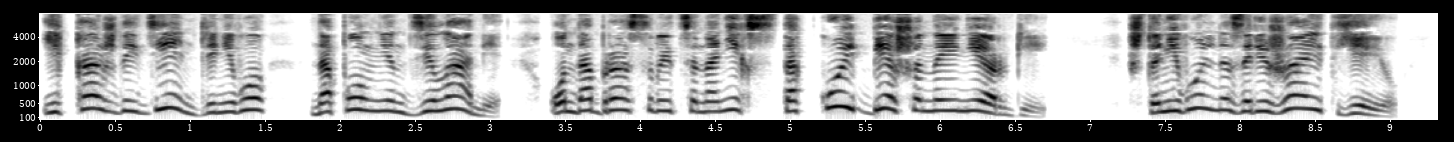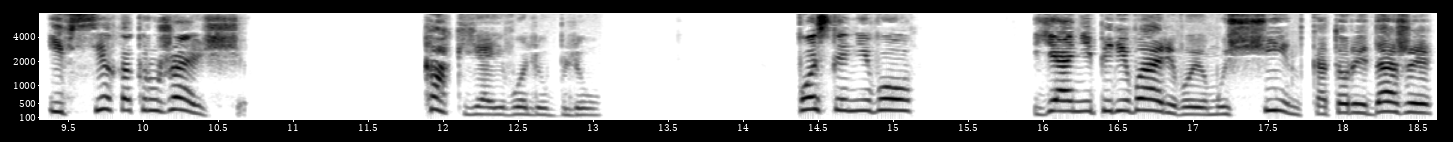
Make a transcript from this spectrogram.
и каждый день для него наполнен делами, он набрасывается на них с такой бешеной энергией, что невольно заряжает ею и всех окружающих. Как я его люблю! После него я не перевариваю мужчин, которые даже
